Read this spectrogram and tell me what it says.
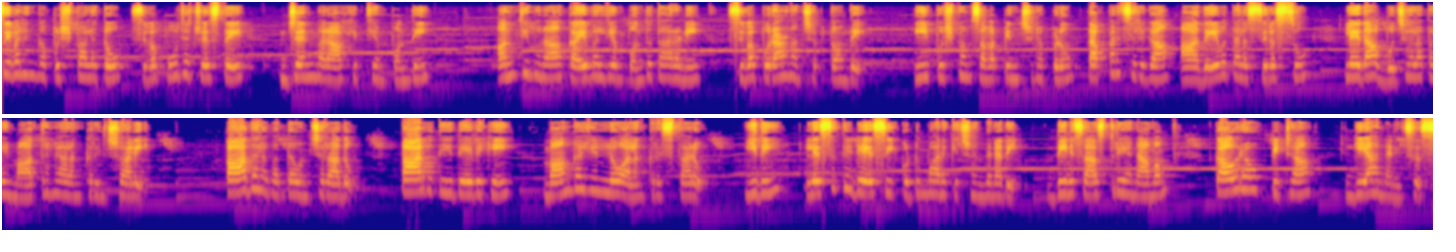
శివలింగ పుష్పాలతో శివ పూజ చేస్తే జన్మరాహిత్యం పొంది అంతిమున కైవల్యం పొందుతారని శివపురాణం చెప్తోంది. ఈ పుష్పం సమర్పించినప్పుడు తప్పనిసరిగా ఆ దేవతల శిరస్సు లేదా భుజాలపై మాత్రమే అలంకరించాలి. పాదల వద్ద ఉంచరాదు. పార్వతీదేవికి మాంగళ్యంలో అలంకరిస్తారు. ఇది లెసితిడేసి కుటుంబానికి చెందినది. దీని శాస్త్రీయ నామం కౌరవ్ పిటా గియానెన్సిస్.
